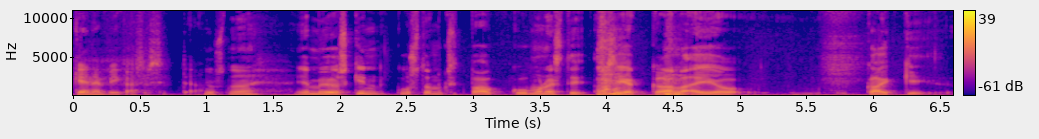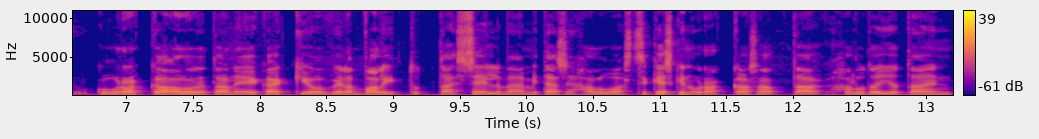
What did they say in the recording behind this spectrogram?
Kenen vika se sitten on? Just näin. Ja myöskin kustannukset paukkuu. Monesti asiakkaalla ei ole kaikki, kun urakkaa aloitetaan, niin ei kaikki ole vielä valittu tai selvää, mitä se haluaa. Sitten se kesken urakkaa saattaa haluta jotain,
